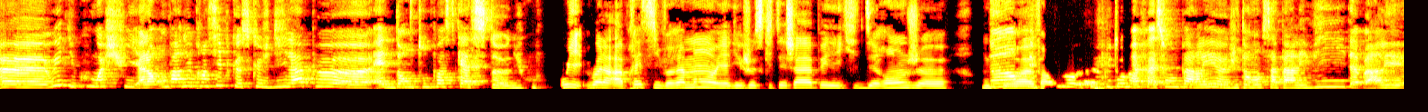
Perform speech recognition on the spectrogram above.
Euh, oui, du coup, moi, je suis. Alors, on part du principe que ce que je dis là peut euh, être dans ton podcast, euh, du coup. Oui, voilà. Après, si vraiment il y a quelque chose qui t'échappe et qui te dérange, on non, pourra. C'est plutôt, ma façon de parler. J'ai tendance à parler vite, à parler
